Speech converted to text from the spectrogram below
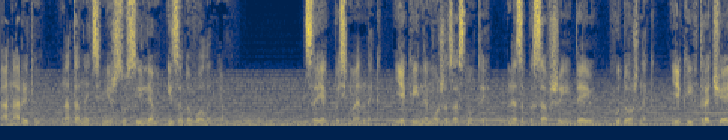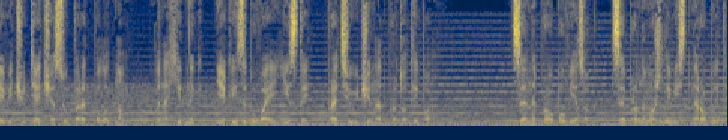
а на ритм, на танець між зусиллям і задоволенням. Це як письменник, який не може заснути, не записавши ідею, художник, який втрачає відчуття часу перед полотном, винахідник, який забуває їсти, працюючи над прототипом. Це не про обов'язок, це про неможливість не робити.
